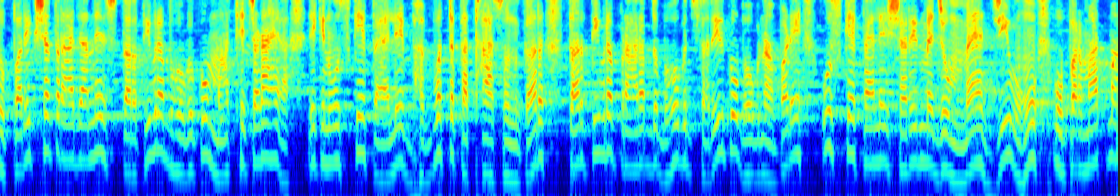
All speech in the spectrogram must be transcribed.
तो परीक्षत राजा ने तरतीव्र भोग को माथे चढ़ाया, लेकिन उसके पहले भगवत कथा सुनकर तरतीव्र प्रारब्ध भोग शरीर को भोगना पड़े। उसके पहले शरीर में जो मैं जीव हूँ, वो परमात्मा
